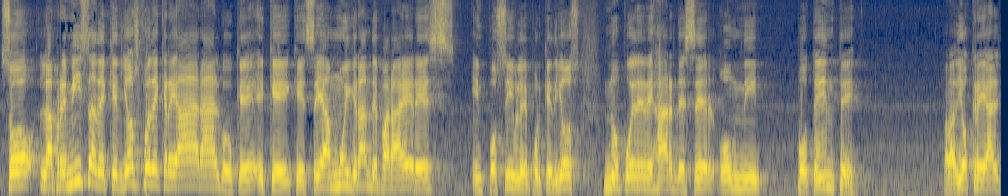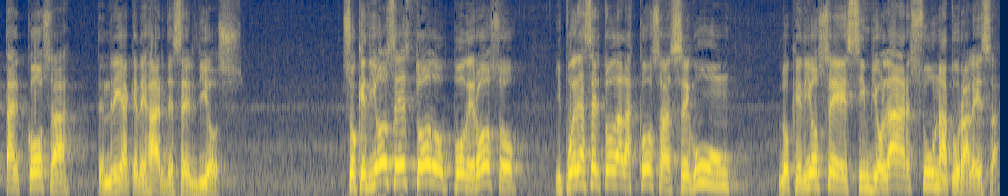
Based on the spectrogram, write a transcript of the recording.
So, la premisa de que Dios puede crear algo que, que sea muy grande para Él es imposible porque Dios no puede dejar de ser omnipotente. Para Dios crear tal cosa, tendría que dejar de ser Dios. So que Dios es todopoderoso y puede hacer todas las cosas según lo que Dios es sin violar su naturaleza.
